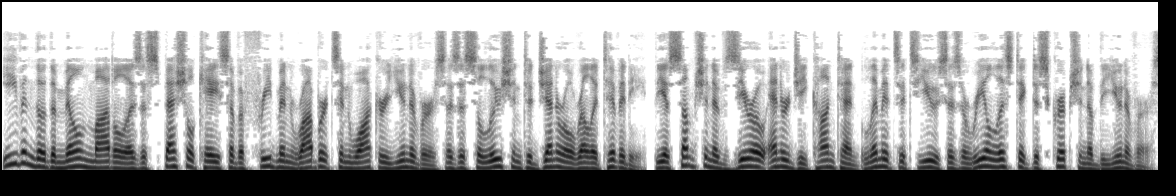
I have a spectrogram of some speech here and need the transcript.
Even though the Milne model is a special case of a Friedmann–Robertson–Walker universe as a solution to general relativity, the assumption of zero energy content limits its use as a realistic description of the universe.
